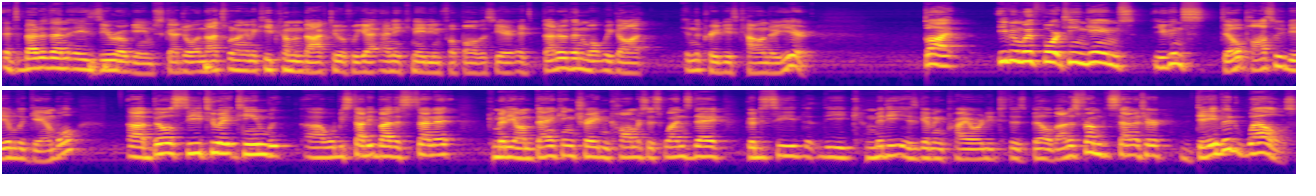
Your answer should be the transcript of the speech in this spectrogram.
It's better than a zero game schedule, and that's what I'm going to keep coming back to if we get any Canadian football this year. It's better than what we got in the previous calendar year. But even with 14 games, you can still possibly be able to gamble. Uh, Bill C 218 uh, will be studied by the Senate Committee on Banking, Trade, and Commerce this Wednesday. Good to see that the committee is giving priority to this bill. That is from Senator David Wells,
